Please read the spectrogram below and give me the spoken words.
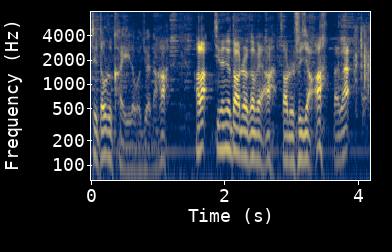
这都是可以的，我觉得哈。好了，今天就到这儿，各位啊，早点睡觉啊，拜拜。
